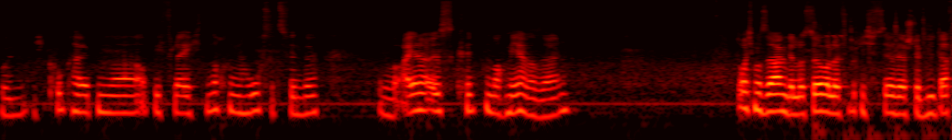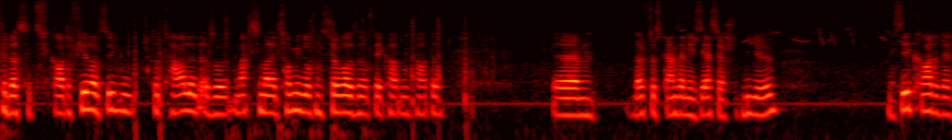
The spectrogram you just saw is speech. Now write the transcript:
Und ich gucke halt mal, ob ich vielleicht noch einen Hochsitz finde. Wenn nur einer ist, könnten noch mehrere sein. Doch, ich muss sagen, der Server läuft wirklich sehr, sehr stabil. Dafür, dass jetzt gerade 407 totale, also maximale Zombies auf dem Server sind auf der Kartenkarte, ähm, läuft das Ganze eigentlich sehr, sehr stabil. Ich sehe gerade der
